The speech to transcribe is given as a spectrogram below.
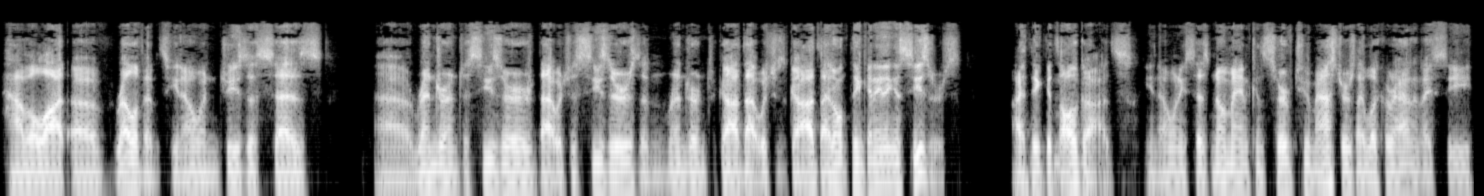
have a lot of relevance. You know, when Jesus says, uh, "Render unto Caesar that which is Caesar's, and render unto God that which is God's," I don't think anything is Caesar's. I think it's all God's. You know, when he says, "No man can serve two masters," I look around and I see,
